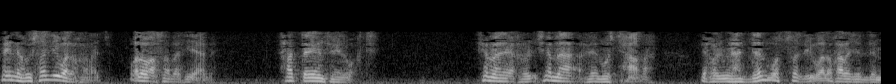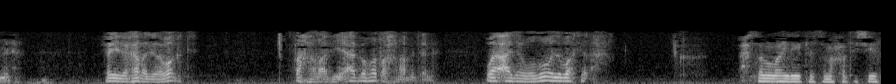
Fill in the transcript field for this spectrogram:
فإنه يصلي ولو خرج ولو أصاب ثيابه حتى ينتهي الوقت. كما يخرج كما في المستحاضة يخرج منها الدم وتصلي ولو خرج الدم منها. فإذا خرج الوقت طهر ثيابه وطهر بدنه وأعاد الوضوء للوقت الآخر. أحسن الله إليك سماحة الشيخ.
